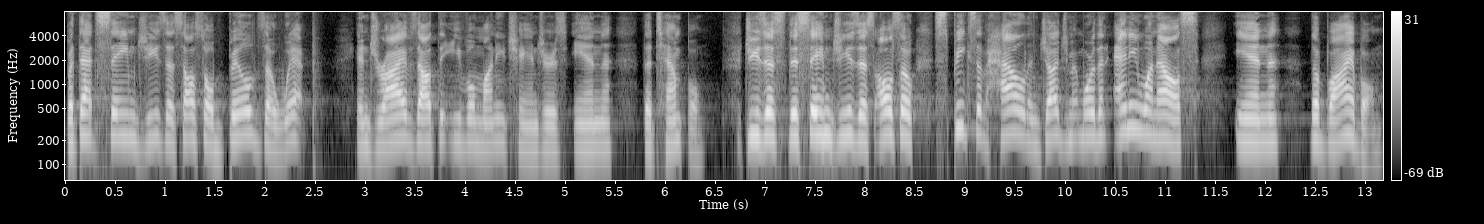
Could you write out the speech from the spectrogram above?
But that same Jesus also builds a whip and drives out the evil money changers in the temple. Jesus, this same Jesus, also speaks of hell and judgment more than anyone else in the Bible.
